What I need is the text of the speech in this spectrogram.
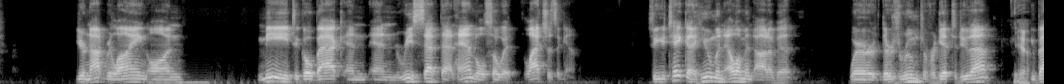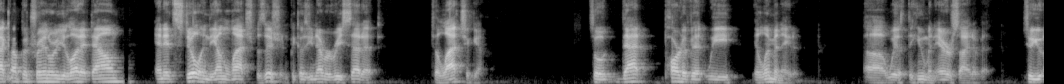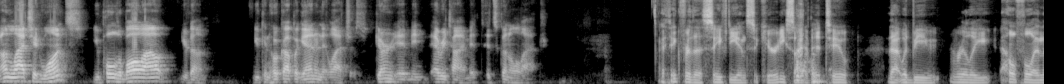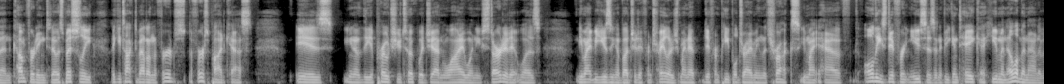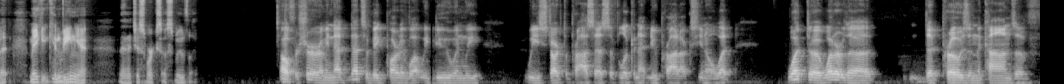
You're not relying on me to go back and and reset that handle so it latches again. So you take a human element out of it where there's room to forget to do that. Yeah. You back up the trailer, you let it down, and it's still in the unlatched position because you never reset it to latch again. So that part of it we eliminated uh, with the human error side of it. So you unlatch it once, you pull the ball out, you're done. You can hook up again and it latches. I mean, every time it, it's going to latch. I think for the safety and security side of it too, that would be really helpful and then comforting to know, especially like you talked about on the first the first podcast, is you know the approach you took with Gen Y when you started it was you might be using a bunch of different trailers, you might have different people driving the trucks, you might have all these different uses, and if you can take a human element out of it, make it mm-hmm. convenient, mm-hmm. then it just works so smoothly. Oh, for sure. I mean that that's a big part of what we do when we we start the process of looking at new products. You know what what uh, what are the the pros and the cons of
